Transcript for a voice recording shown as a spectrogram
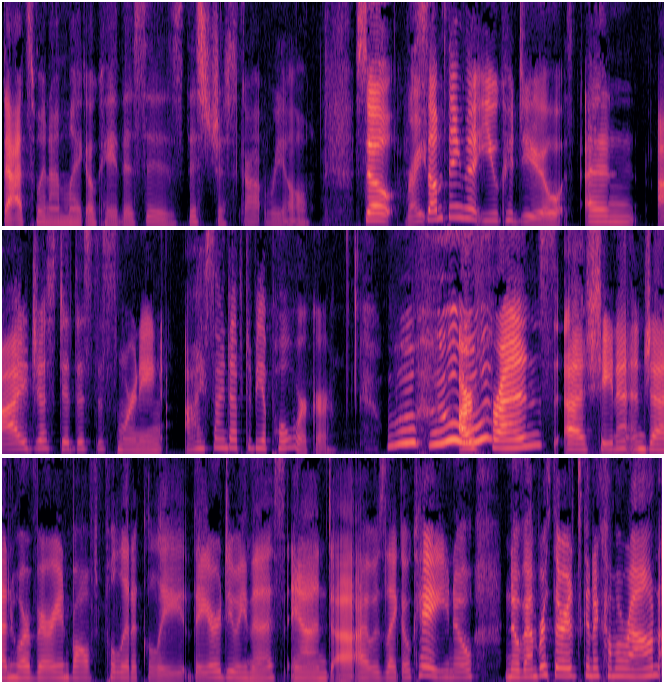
that's when I'm like, okay, this is this just got real. So, Right. something that you could do and I just did this this morning. I signed up to be a poll worker. Woohoo! Our friends, uh, Shayna and Jen, who are very involved politically, they are doing this. And uh, I was like, okay, you know, November 3rd is going to come around.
